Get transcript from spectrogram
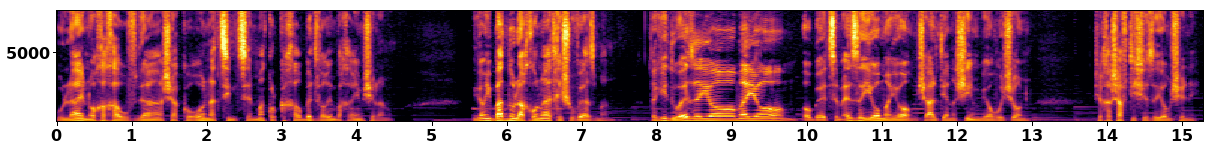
אולי נוכח העובדה שהקורונה צמצמה כל כך הרבה דברים בחיים שלנו. וגם איבדנו לאחרונה את חישובי הזמן. תגידו, איזה יום היום? או בעצם, איזה יום היום? שאלתי אנשים ביום ראשון, כשחשבתי שזה יום שני.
